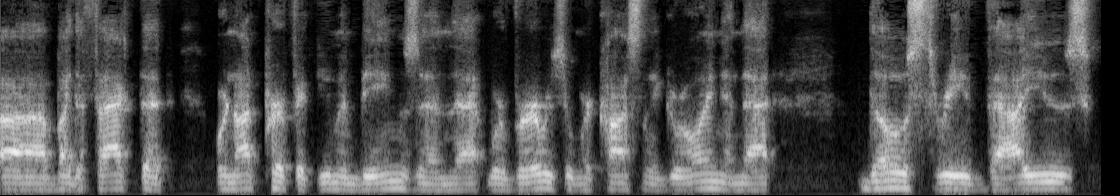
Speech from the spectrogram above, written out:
uh, by the fact that we're not perfect human beings and that we're verbs and we're constantly growing and that those three values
